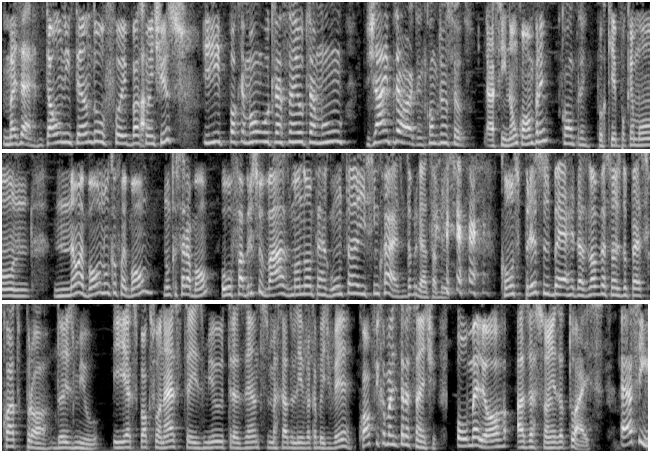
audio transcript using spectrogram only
Mas é, então o Nintendo foi basicamente isso. E Pokémon Ultra Sun e Ultra Moon já em pré-ordem. Comprem os seus. Assim, não comprem, Comprem. porque Pokémon não é bom, nunca foi bom, nunca será bom. O Fabrício Vaz manda uma pergunta e 5 reais. Muito obrigado, Fabrício. Com os preços BR das novas versões do PS4 Pro 2000 e Xbox One S 3300 no Mercado Livre, acabei de ver, qual fica mais interessante? Ou melhor, as versões atuais? É assim,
